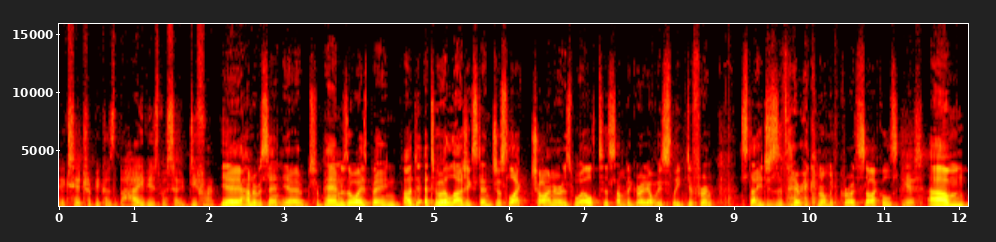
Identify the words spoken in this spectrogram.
etc., because the behaviours were so different. Yeah, 100%. Yeah, Japan has always been, uh, to a large extent, just like China as well, to some degree, obviously different stages of their economic growth cycles. Yes. Um,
